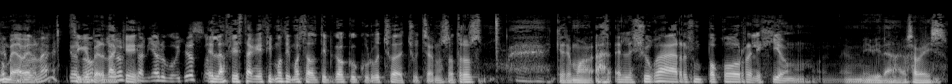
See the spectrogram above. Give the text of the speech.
Hombre, a ver, Perdona, sí que es no, verdad yo no que en la fiesta que hicimos dimos el típico cucurucho de chuches. Nosotros eh, queremos, el sugar es un poco religión en, mi vida, ya sabéis.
